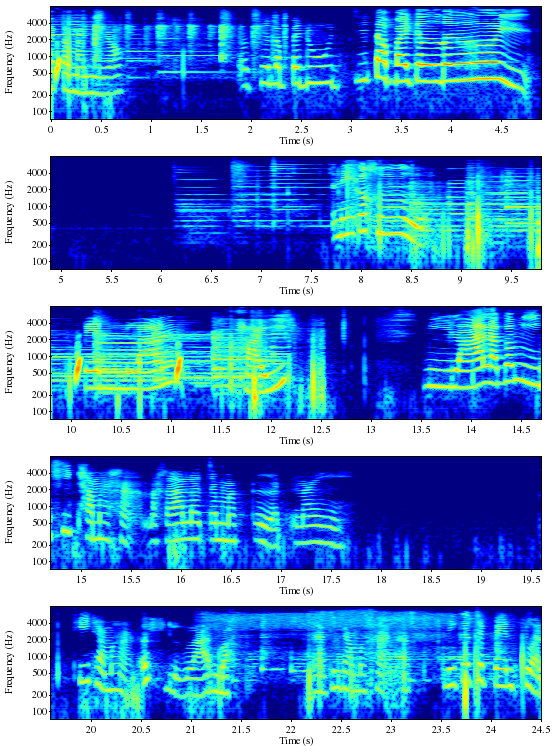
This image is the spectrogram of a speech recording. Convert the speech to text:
ค่ประมาณนี้เนาะโอเคเราไปดูที่ต่อไปกันเลย อันนี้ก็คือ เป็นร้านขายมีร้านแล้วก็มีที่ทำอาหารนะคะ เราจะมาเกิดใน ที่ทำอาหาร เอ้ยหรือร้านบะ อ่าที่ทำอาหารนะนี่ก็จะเป็นส่วน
